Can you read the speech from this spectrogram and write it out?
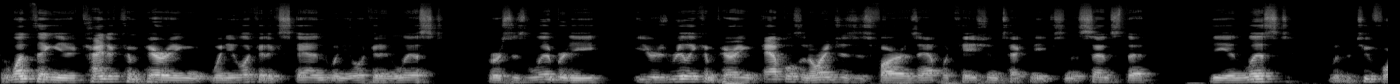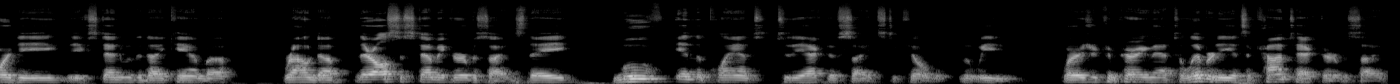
The one thing you're kind of comparing when you look at Xtend, when you look at Enlist versus Liberty, you're really comparing apples and oranges as far as application techniques in the sense that the Enlist with the 2,4-D, the Xtend with the dicamba, Roundup, they're all systemic herbicides. They move in the plant to the active sites to kill the weed. Whereas you're comparing that to Liberty, it's a contact herbicide.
